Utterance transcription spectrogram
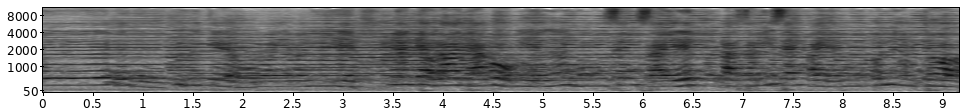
ย ลาสมีแสงไปเห็นคนแห่งจอง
